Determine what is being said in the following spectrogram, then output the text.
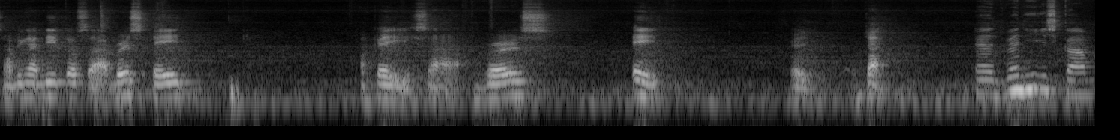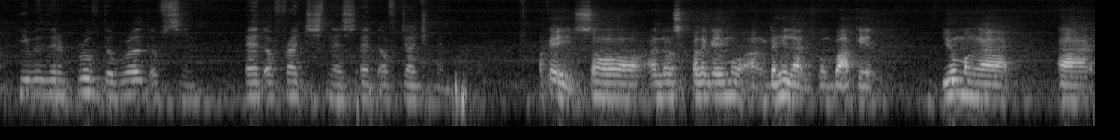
Sabi nga dito sa verse 8, okay, sa verse 8. Okay, John. And when he is come, he will reprove the world of sin, and of righteousness, and of judgment. Okay, so ano sa palagay mo ang dahilan kung bakit yung mga ah,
